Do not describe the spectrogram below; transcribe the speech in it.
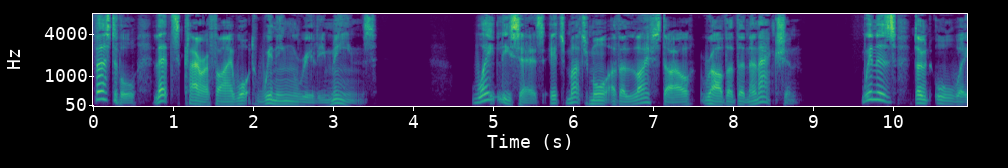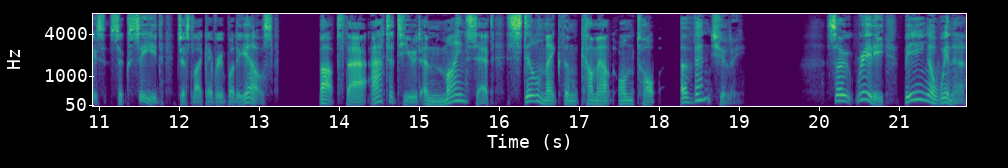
First of all, let's clarify what winning really means. Waitley says it's much more of a lifestyle rather than an action. Winners don't always succeed, just like everybody else, but their attitude and mindset still make them come out on top eventually. So, really, being a winner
